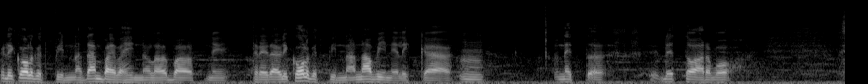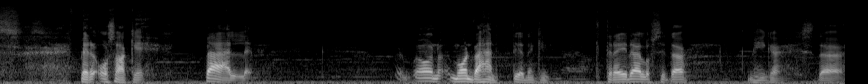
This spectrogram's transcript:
yli 30 pinnaa, tämän päivän hinnoilla about, niin treidaa yli 30 pinnaa Navin, eli mm. netto, nettoarvo per osake päälle on, mä oon vähän tietenkin treidaillut sitä, mihinkä sitä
